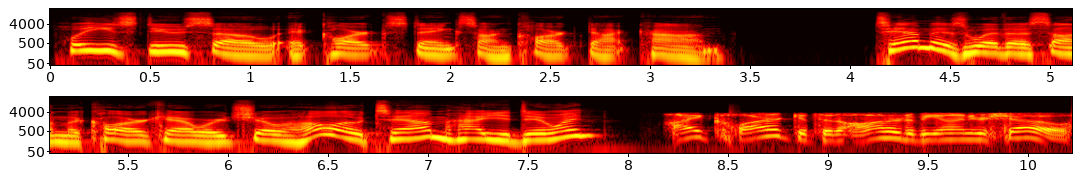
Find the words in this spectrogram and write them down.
Please do so at Clark Stinks on Clark.com. Tim is with us on the Clark Howard Show. Hello, Tim. How you doing? Hi, Clark. It's an honor to be on your show.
